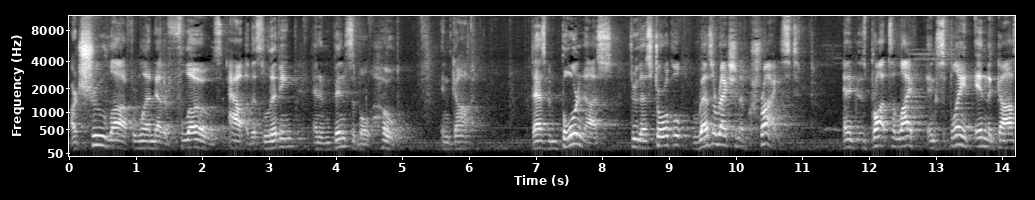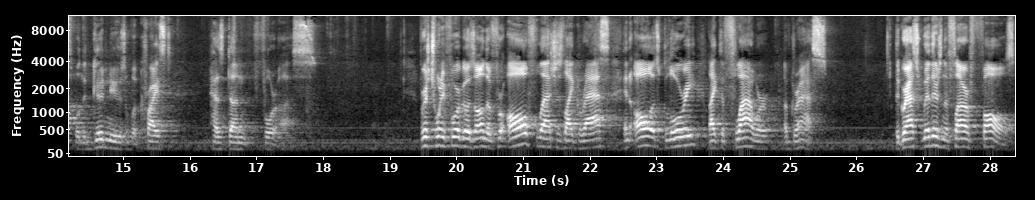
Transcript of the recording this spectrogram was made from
Our true love for one another flows out of this living and invincible hope in God that has been born in us through the historical resurrection of Christ and it is brought to life and explained in the gospel, the good news of what Christ has done for us. Verse 24 goes on, though, for all flesh is like grass, and all its glory like the flower of grass. The grass withers and the flower falls,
